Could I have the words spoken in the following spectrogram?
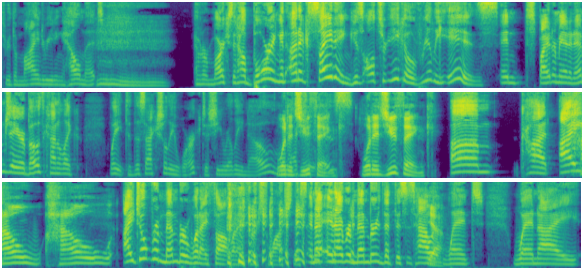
through the mind-reading helmet. and remarks at how boring and unexciting his alter ego really is. And Spider-Man and MJ are both kind of like, "Wait, did this actually work? Does she really know?" What did you think? is?" What did you think? Um, God, I how how I don't remember what I thought when I first watched this, and I and I remembered that this is how Yeah. it went when I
